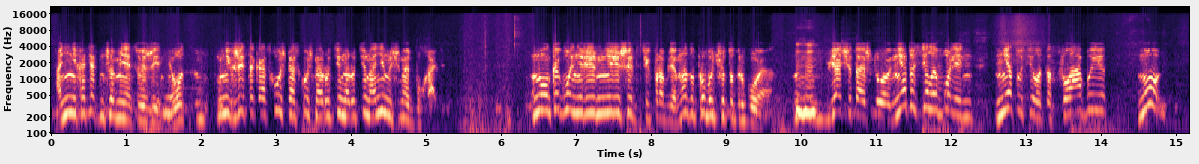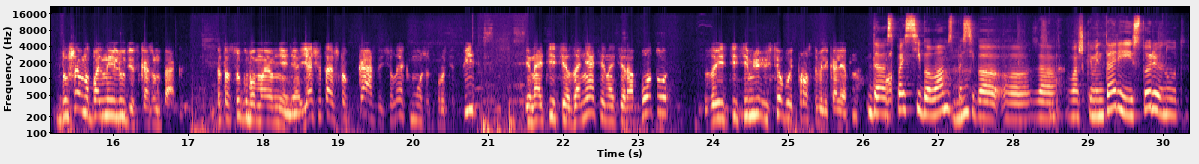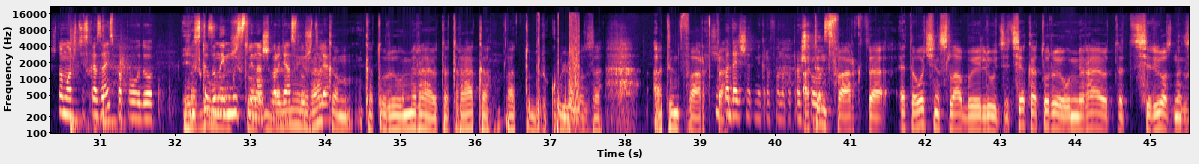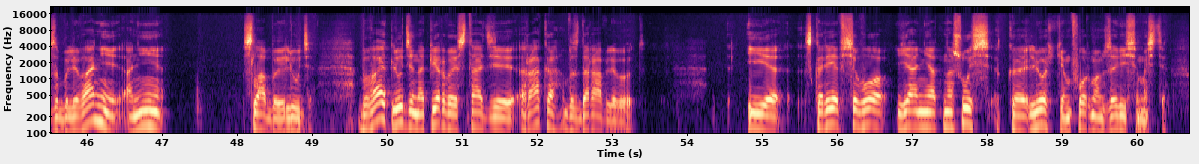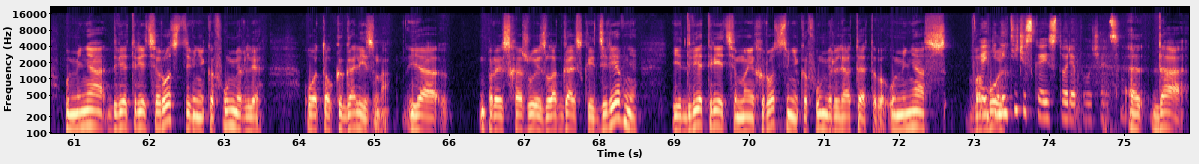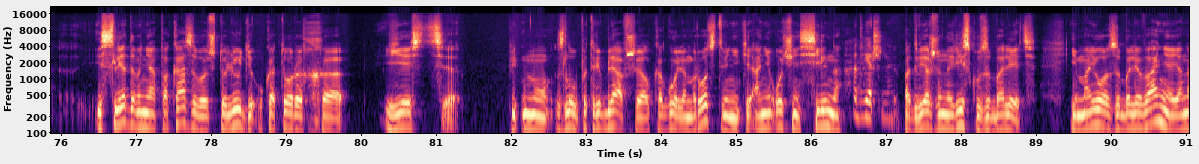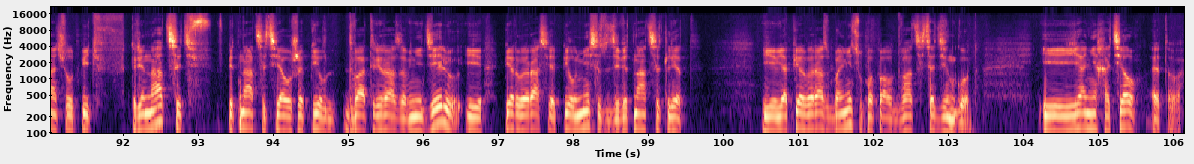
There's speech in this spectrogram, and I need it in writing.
Они не хотят ничего менять в своей жизни. Вот у них жизнь такая скучная, скучная рутина, рутина, они начинают бухать. Ну, алкоголь не, не решит этих проблем. Надо пробовать что-то другое. Угу. Я считаю, что нету силы воли, нету сил, это слабые, ну, душевно больные люди, скажем так. Это сугубо мое мнение. Я считаю, что каждый человек может бросить пить и найти себе занятие, найти работу, завести семью, и все будет просто великолепно. Да, вот. спасибо вам, спасибо э, за ваш комментарий и историю. Ну вот, что можете сказать по поводу Я высказанной думаю, мысли нашего радиослушателя? раком, которые умирают от рака, от туберкулеза, от инфаркта. Чуть подальше от микрофона попрошу От вас. инфаркта. Это очень слабые люди. Те, которые умирают от серьезных заболеваний, они слабые люди. Бывают люди на первой стадии рака выздоравливают. И, скорее всего, я не отношусь к легким формам зависимости. У меня две трети родственников умерли от алкоголизма. Я происхожу из латгальской деревни, и две трети моих родственников умерли от этого. У меня с, в обоих... генетическая история получается. Э, да, исследования показывают, что люди, у которых э, есть э, ну, злоупотреблявшие алкоголем родственники, они очень сильно подвержены. подвержены риску заболеть. И мое заболевание я начал пить в 13, 15 я уже пил 2-3 раза в неделю, и первый раз я пил месяц в 19 лет. И я первый раз в больницу попал в 21 год. И я не хотел этого.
